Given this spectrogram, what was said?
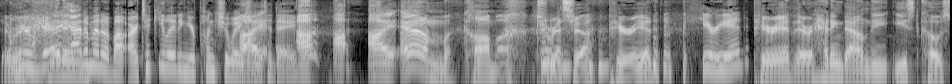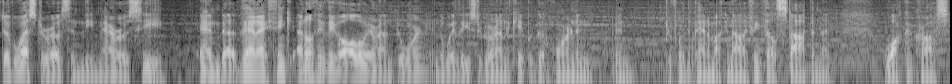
They were You're very heading, adamant about articulating your punctuation I, today. I, I, I am, comma, Tricia, period. period. Period. They're heading down the east coast of Westeros in the Narrow Sea. And uh, then I think, I don't think they go all the way around Dorne in the way they used to go around the Cape of Good Horn and, and before the Panama Canal. I think they'll stop and then walk across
